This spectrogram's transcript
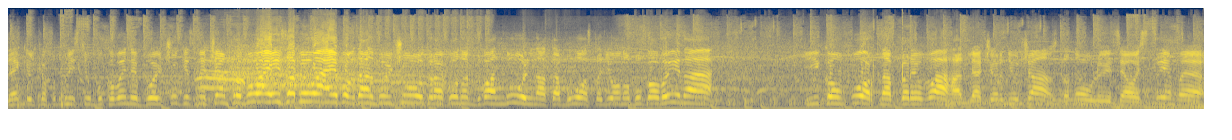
декілька футболістів Буковини. Бойчук із м'ячем пробиває і забиває Богдан Бойчук. Рахунок 2-0 на табло стадіону Буковина. І комфортна перевага для чернівчан встановлюється ось цим е,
